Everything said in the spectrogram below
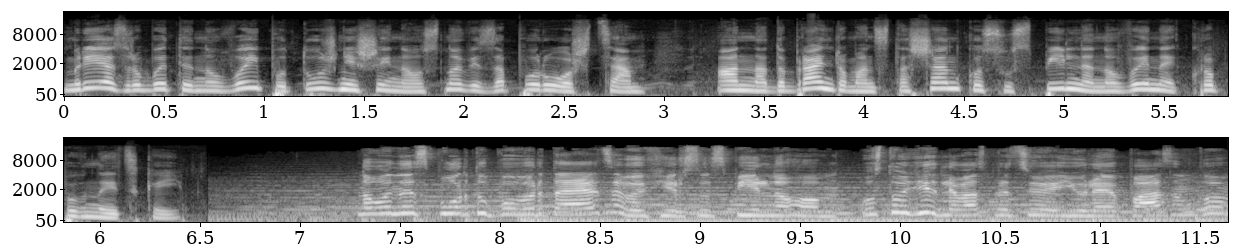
Мріє зробити новий, потужніший на основі запорожця. Анна Добрань, Роман Сташенко, Суспільне новини, Кропивницький. Новини спорту повертаються в ефір Суспільного. У студії для вас працює Юлія Пазенко.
